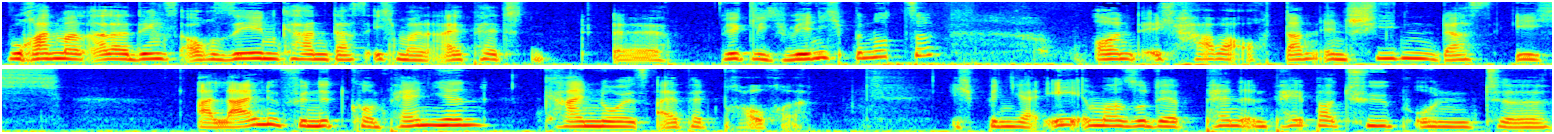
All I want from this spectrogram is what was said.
Woran man allerdings auch sehen kann, dass ich mein iPad äh, wirklich wenig benutze. Und ich habe auch dann entschieden, dass ich alleine für Knit Companion kein neues iPad brauche. Ich bin ja eh immer so der Pen-and-Paper-Typ und äh,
